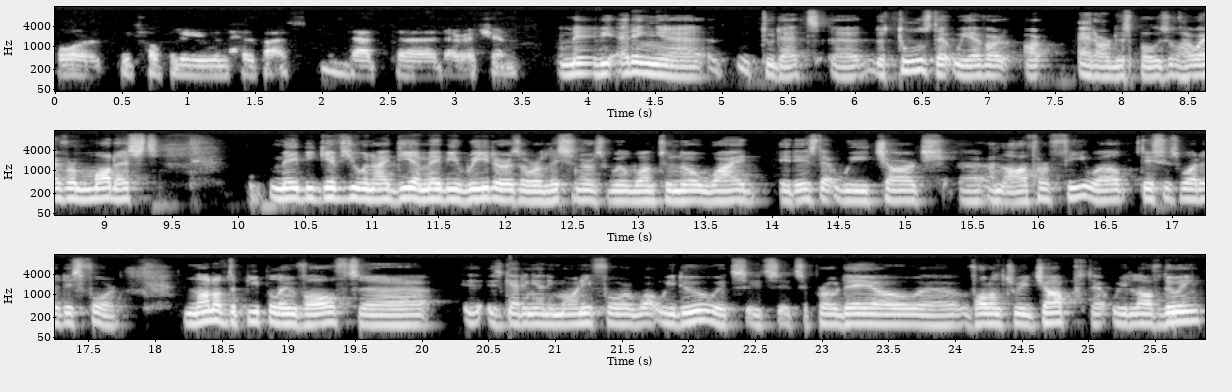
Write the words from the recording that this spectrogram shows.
board, which hopefully will help us in that uh, direction. maybe adding uh, to that, uh, the tools that we have are, are, at our disposal, however modest, maybe gives you an idea. Maybe readers or listeners will want to know why it is that we charge uh, an author fee. Well, this is what it is for. None of the people involved uh, is getting any money for what we do. It's it's it's a prodeo uh, voluntary job that we love doing,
